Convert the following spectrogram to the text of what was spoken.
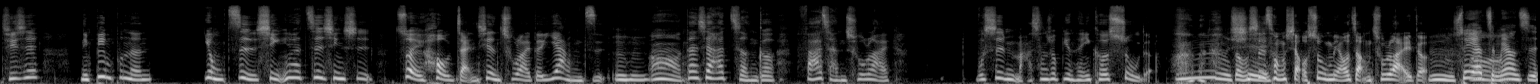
其实你并不能用自信，因为自信是最后展现出来的样子。嗯哼，嗯，但是它整个发展出来，不是马上就变成一棵树的，嗯、总是从小树苗长出来的。嗯，所以要怎么样子？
